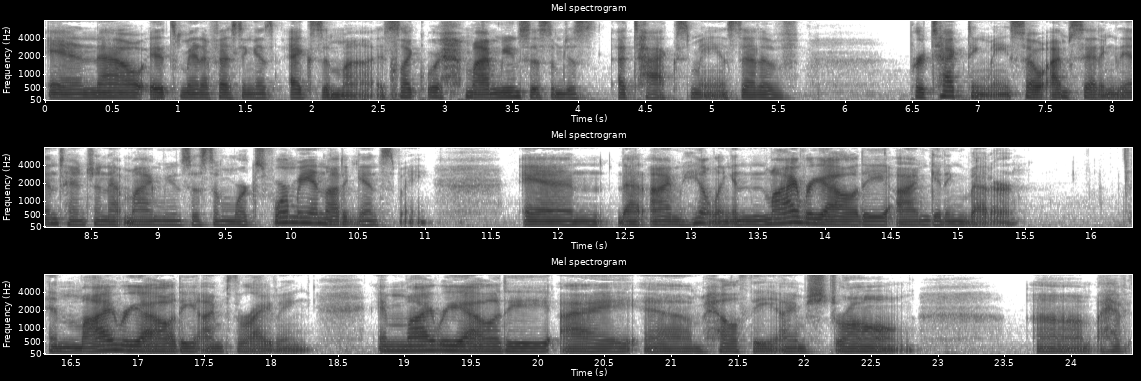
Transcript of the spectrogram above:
and now it's manifesting as eczema. It's like my immune system just attacks me instead of protecting me. So I'm setting the intention that my immune system works for me and not against me, and that I'm healing. In my reality, I'm getting better. In my reality, I'm thriving. In my reality, I am healthy. I am strong. Um, I have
